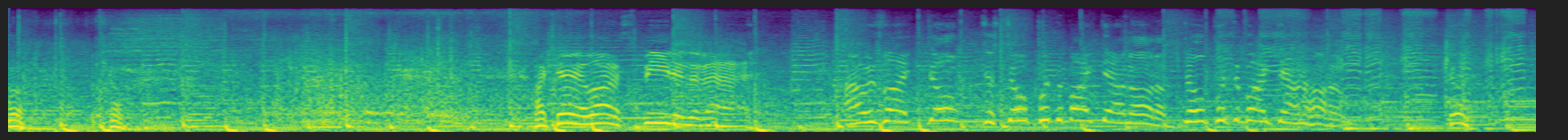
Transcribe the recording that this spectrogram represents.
I carry a lot of speed into that. I was like, don't, just don't put the bike down on him. Don't put the bike down on him.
